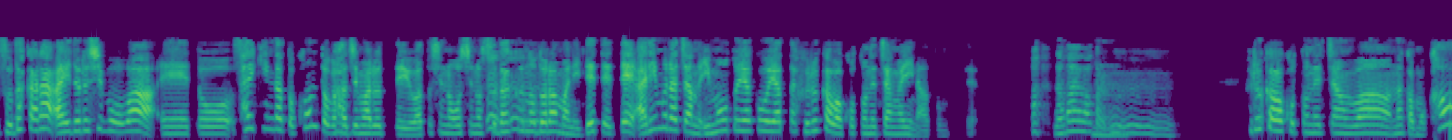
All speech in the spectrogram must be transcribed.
そう、だからアイドル志望は、えっ、と、最近だとコントが始まるっていう私の推しの須田くんのドラマに出てて、有村ちゃんの妹役をやった古川琴音ちゃんがいいなと思って。あ、名前わかる。ううんんうんうん古川琴音ちゃんは、なんかもう顔が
